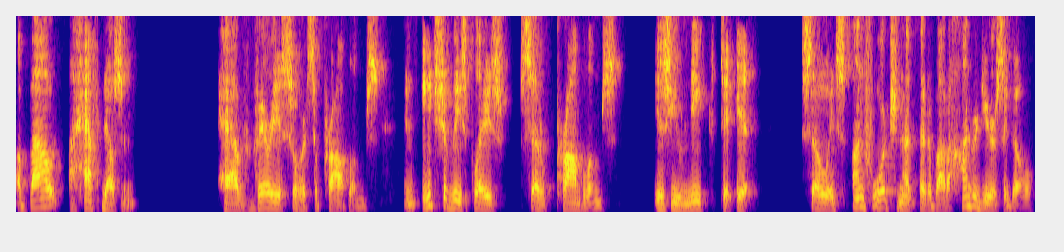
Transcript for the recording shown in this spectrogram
about a half dozen have various sorts of problems. And each of these plays' set of problems is unique to it. So it's unfortunate that about 100 years ago,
